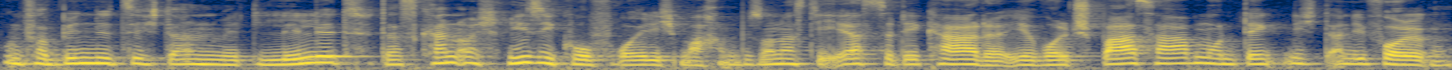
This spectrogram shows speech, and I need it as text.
und verbindet sich dann mit Lilith. Das kann euch risikofreudig machen, besonders die erste Dekade. Ihr wollt Spaß haben und denkt nicht an die Folgen.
